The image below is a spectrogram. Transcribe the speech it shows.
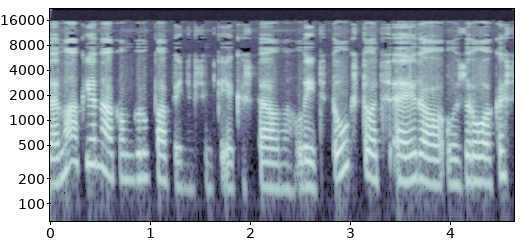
zemāka ienākuma grupā, pieņemsim tie, kas pelna līdz 1000 eiro uz rokas.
